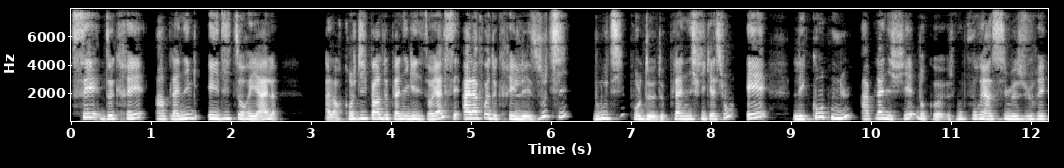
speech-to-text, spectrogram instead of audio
c'est de créer un planning éditorial. Alors, quand je dis parle de planning éditorial, c'est à la fois de créer les outils, l'outil de, planification et les contenus à planifier. Donc, euh, vous pourrez ainsi mesurer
